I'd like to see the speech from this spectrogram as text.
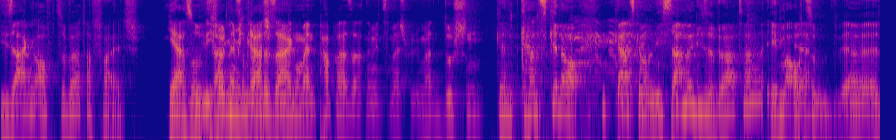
die sagen oft so Wörter falsch. Ja, so, Die ich wollte nämlich gerade Beispiel- sagen, mein Papa sagt nämlich zum Beispiel immer duschen. Ganz, genau, ganz genau. Und ich sammle diese Wörter eben auch Ja. zum. Äh,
